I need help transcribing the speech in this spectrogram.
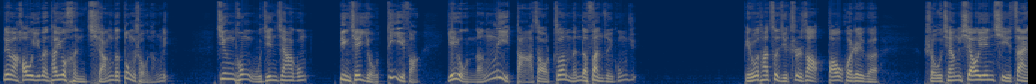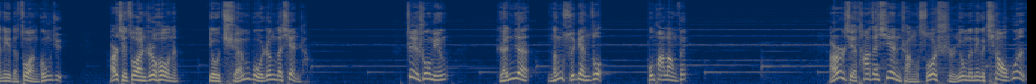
另外，毫无疑问，他有很强的动手能力，精通五金加工。并且有地方也有能力打造专门的犯罪工具，比如他自己制造包括这个手枪、消音器在内的作案工具，而且作案之后呢，又全部扔在现场。这说明人家能随便做，不怕浪费。而且他在现场所使用的那个撬棍，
